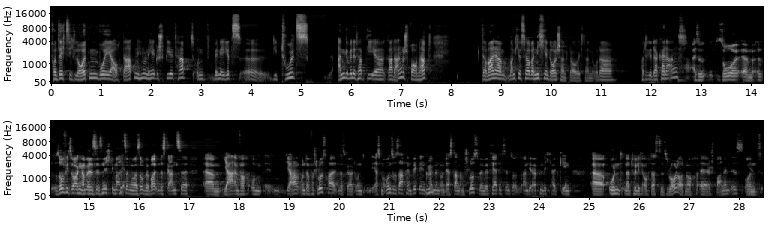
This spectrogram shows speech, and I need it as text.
von 60 Leuten, wo ihr ja auch Daten hin und her gespielt habt. Und wenn ihr jetzt äh, die Tools angewendet habt, die ihr gerade angesprochen habt, da waren ja manche Server nicht hier in Deutschland, glaube ich dann, oder? Hattet ihr da keine Angst? Also so, ähm, so viel Sorgen haben wir das jetzt nicht gemacht, ja. sagen wir mal so. Wir wollten das Ganze ähm, ja einfach um ja unter Verschluss halten, dass wir halt uns erstmal unsere Sache entwickeln können mhm. und erst dann am Schluss, wenn wir fertig sind, so an die Öffentlichkeit gehen. Äh, und natürlich auch, dass das Rollout noch äh, spannend ist. Und ja.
